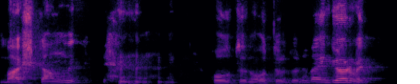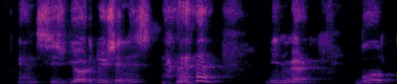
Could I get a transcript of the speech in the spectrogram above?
başkanlık koltuğuna oturduğunu ben görmedim. Yani siz gördüyseniz bilmiyorum. Bu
